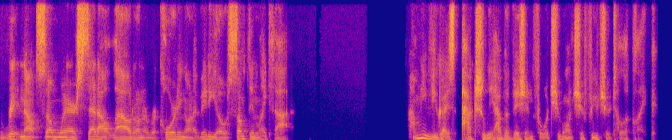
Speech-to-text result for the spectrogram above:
written out somewhere, said out loud on a recording, on a video, something like that. How many of you guys actually have a vision for what you want your future to look like?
